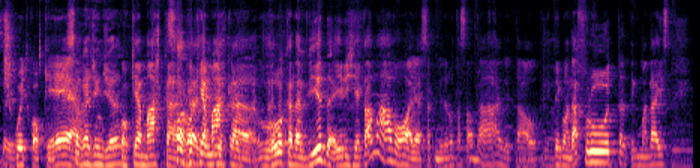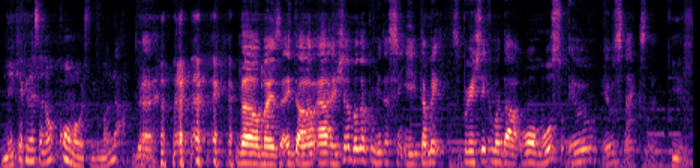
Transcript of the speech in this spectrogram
biscoito qualquer, Salgadinho indiano. qualquer marca, Salgadinho qualquer marca louca da vida, eles reclamavam, olha, essa comida não tá saudável e tal. Tem que mandar fruta, tem que mandar isso. Nem que a criança não coma, você tem que mandar. É. Não, mas então, a gente não manda comida assim. E também, porque a gente tem que mandar o almoço e, o- e os snacks, né? Isso.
